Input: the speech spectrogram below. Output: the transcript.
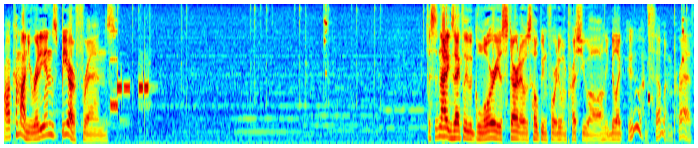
Oh, come on, Yridians. Be our friends. This is not exactly the glorious start I was hoping for to impress you all. You'd be like, ooh, I'm so impressed.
